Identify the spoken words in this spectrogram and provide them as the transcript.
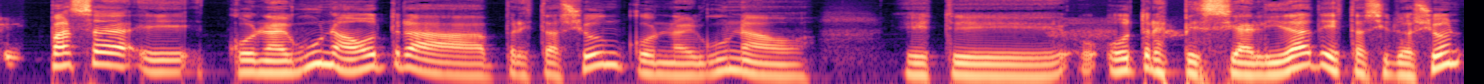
sí. pasa eh, con alguna otra prestación, con alguna este, otra especialidad de esta situación?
